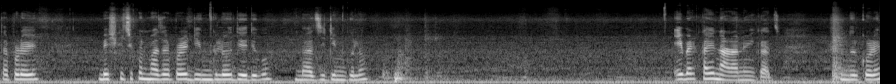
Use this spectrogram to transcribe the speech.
তারপরে বেশ কিছুক্ষণ ভাজার পরে ডিমগুলোও দিয়ে দেবো, ভাজি ডিমগুলো। এবার খালি নাড়ানোই কাজ। সুন্দর করে,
